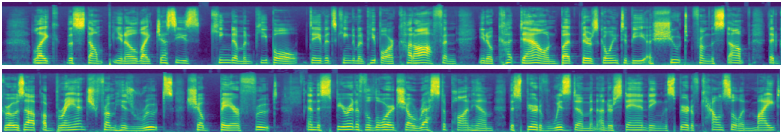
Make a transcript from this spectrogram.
like the stump you know like Jesse's kingdom and people David's kingdom and people are cut off and you know cut down but there's going to be a shoot from the stump that grows up a branch from his roots shall bear fruit and the Spirit of the Lord shall rest upon him the Spirit of wisdom and understanding, the Spirit of counsel and might,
